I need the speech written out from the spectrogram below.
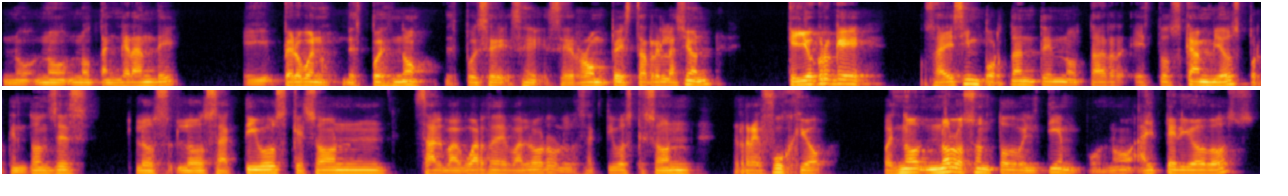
no, no, no tan grande. Eh, pero bueno, después no, después se, se, se, rompe esta relación, que yo creo que, o sea, es importante notar estos cambios porque entonces los, los activos que son salvaguarda de valor o los activos que son refugio, pues no, no lo son todo el tiempo, ¿no? Hay periodos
